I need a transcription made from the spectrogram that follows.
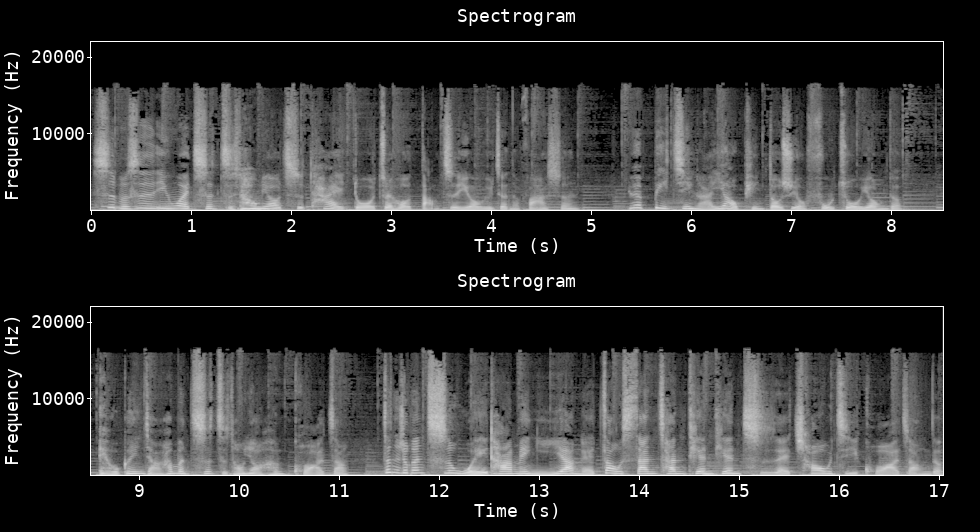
是不是因为吃止痛药吃太多，最后导致忧郁症的发生？因为毕竟啊，药品都是有副作用的。哎，我跟你讲，他们吃止痛药很夸张，真的就跟吃维他命一样，哎，照三餐天天吃，哎，超级夸张的。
